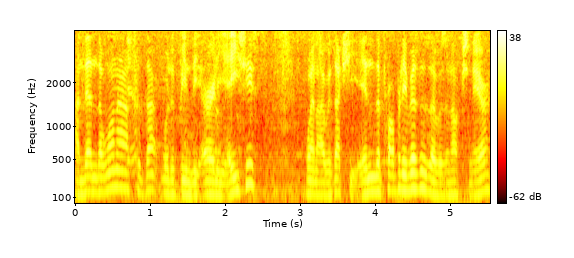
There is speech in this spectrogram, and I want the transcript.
And then the one after that would have been the early 80s when I was actually in the property business. I was an auctioneer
